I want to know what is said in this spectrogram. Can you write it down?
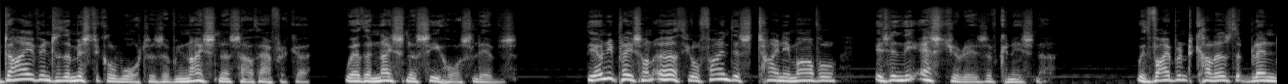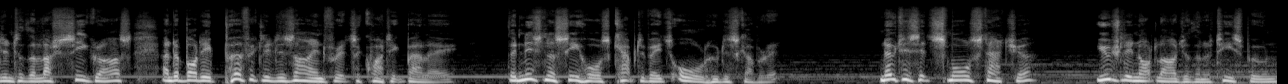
Dive into the mystical waters of Knysna, South Africa, where the Knysna seahorse lives. The only place on Earth you'll find this tiny marvel is in the estuaries of Knysna. With vibrant colours that blend into the lush seagrass and a body perfectly designed for its aquatic ballet, the Knysna seahorse captivates all who discover it. Notice its small stature, usually not larger than a teaspoon,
